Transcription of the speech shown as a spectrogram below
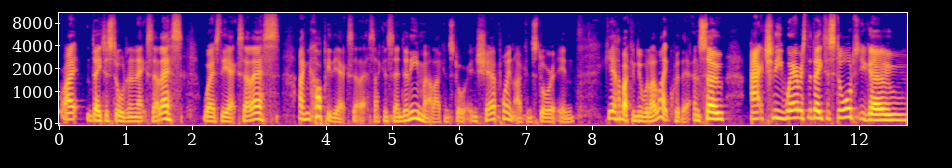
Right? Data stored in an XLS. Where's the XLS? I can copy the XLS. I can send an email. I can store it in SharePoint. I can store it in GitHub. I can do what I like with it. And so actually, where is the data stored? You go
